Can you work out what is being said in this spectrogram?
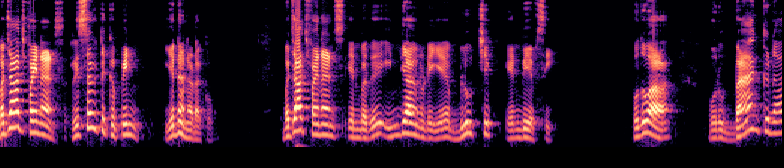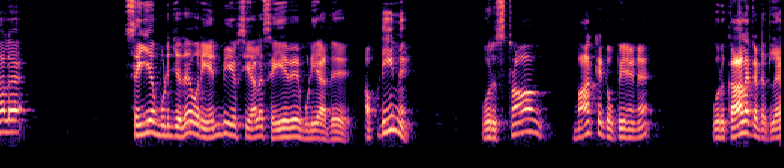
Bajaj finance ரிசல்ட்டுக்கு பின் என்ன நடக்கும்? பஜாஜ் ஃபைனான்ஸ் என்பது இந்தியாவினுடைய ப்ளூ சிப் என்பிஎஃப்சி பொதுவாக ஒரு பேங்க்குனால் செய்ய முடிஞ்சதை ஒரு என்பிஎஃப்சியால் செய்யவே முடியாது அப்படின்னு ஒரு ஸ்ட்ராங் மார்க்கெட் ஒப்பீனியனை ஒரு காலகட்டத்தில்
